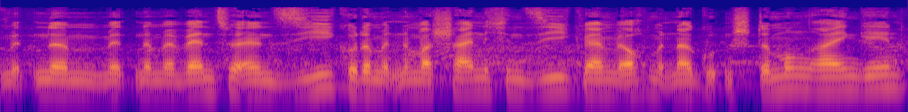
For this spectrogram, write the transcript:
mit einem, mit einem eventuellen Sieg oder mit einem wahrscheinlichen Sieg werden wir auch mit einer guten Stimmung reingehen.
